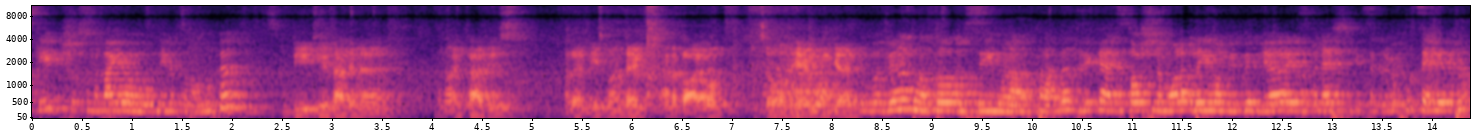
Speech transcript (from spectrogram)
стих, що се навага в книгата на Лука. The beauty of having a, an iPad is I don't need my notes and a Bible. It's all on here in one go. Убавината на това да се има таблет, вика е зато ще не мора да имам и Библия и забележки и се друго по целия тук.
